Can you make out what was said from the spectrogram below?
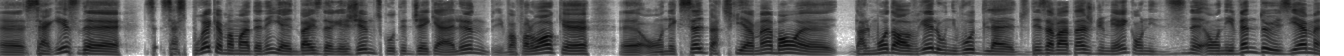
Euh, ça risque de. Ça, se pourrait qu'à un moment donné, il y ait une baisse de régime du côté de Jake Allen. il va falloir qu'on euh, excelle particulièrement. Bon, euh, dans le mois d'avril, au niveau du désavantage numérique, on est, on est 22e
